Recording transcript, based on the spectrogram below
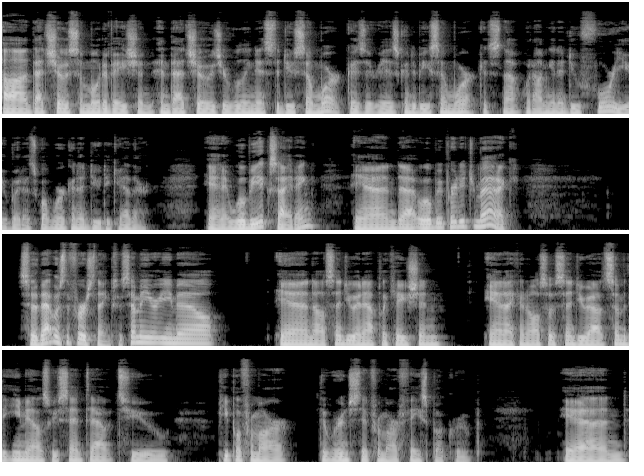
uh, that shows some motivation and that shows your willingness to do some work because there is going to be some work. It's not what I'm going to do for you, but it's what we're going to do together. And it will be exciting and uh, it will be pretty dramatic. So that was the first thing. So send me your email and I'll send you an application. And I can also send you out some of the emails we sent out to people from our that were interested from our Facebook group. And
